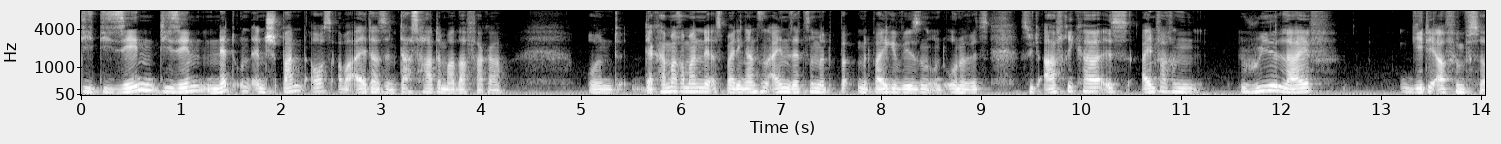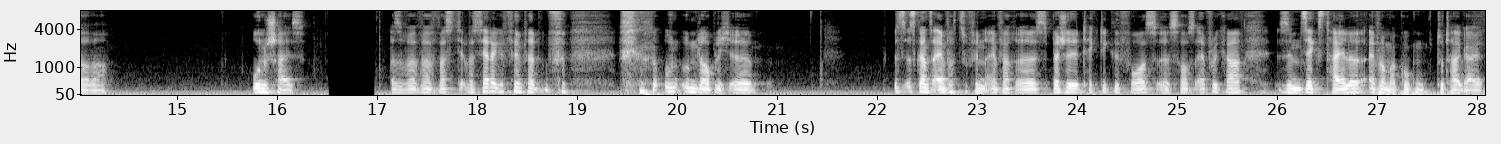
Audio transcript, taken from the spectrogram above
die, die, sehen, die sehen nett und entspannt aus, aber Alter, sind das harte Motherfucker. Und der Kameramann, der ist bei den ganzen Einsätzen mit, mit bei gewesen und ohne Witz. Südafrika ist einfach ein Real-Life GTA 5 Server. Ohne Scheiß. Also was, was der da gefilmt hat, un unglaublich. Äh, es ist ganz einfach zu finden. Einfach äh, Special Tactical Force äh, South Africa sind sechs Teile. Einfach mal gucken. Total geil.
